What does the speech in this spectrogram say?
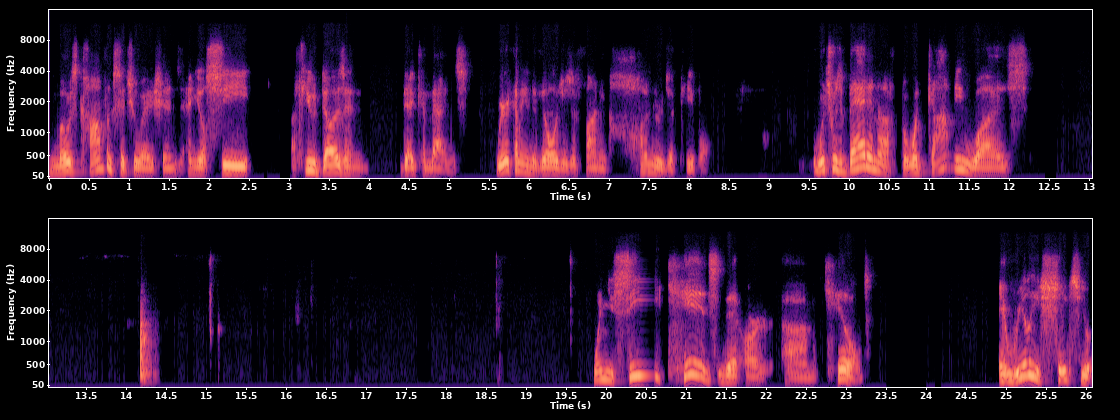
most conflict situations and you'll see a few dozen dead combatants. We were coming into villages and finding hundreds of people, which was bad enough. But what got me was when you see kids that are um, killed, it really shakes you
